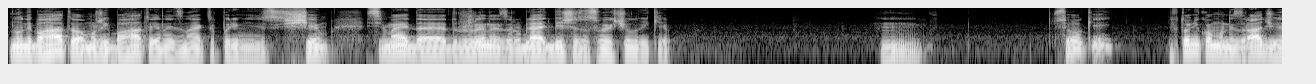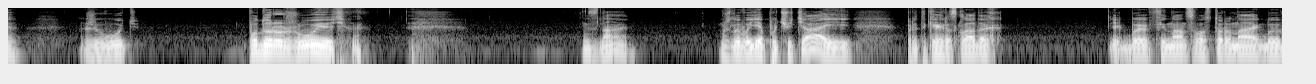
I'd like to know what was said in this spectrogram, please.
ну не багато, а може і багато, я навіть знаю, як це в порівнянні з чим. Сімей, де дружини заробляють більше за своїх чоловіків. Все окей. Ніхто нікому не зраджує. Живуть, подорожують. Не знаю. Можливо, є почуття, і при таких розкладах якби фінансова сторона якби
